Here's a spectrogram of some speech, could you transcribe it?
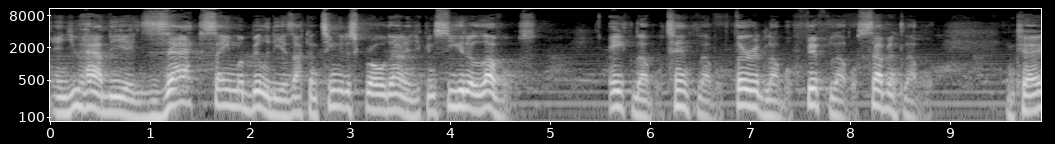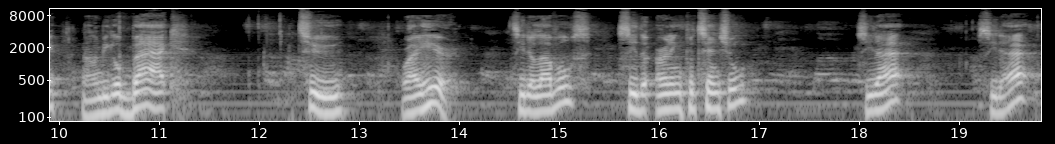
And you have the exact same ability as I continue to scroll down, and you can see the levels eighth level, 10th level, third level, fifth level, seventh level. Okay, now let me go back to right here. See the levels? See the earning potential? See that? See that?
